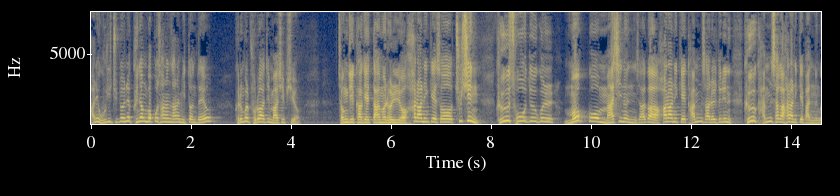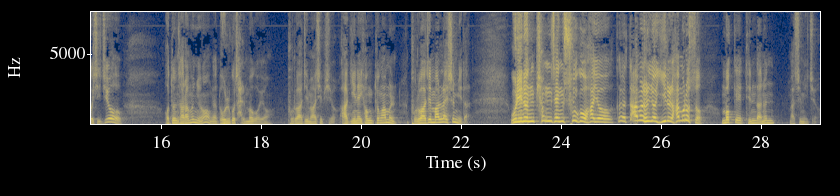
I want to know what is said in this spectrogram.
아니, 우리 주변에 그냥 먹고 사는 사람이 있던데요? 그런 걸 부러워하지 마십시오. 정직하게 땀을 흘려 하나님께서 주신 그 소득을 먹고 마시는 자가 하나님께 감사를 드리는 그 감사가 하나님께 받는 것이지요. 어떤 사람은요, 그냥 놀고 잘 먹어요. 불화하지 마십시오. 악인의 형통함을 불화하지 말라 했습니다. 우리는 평생 수고하여 그 땀을 흘려 일을 함으로써 먹게 된다는 말씀이죠.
